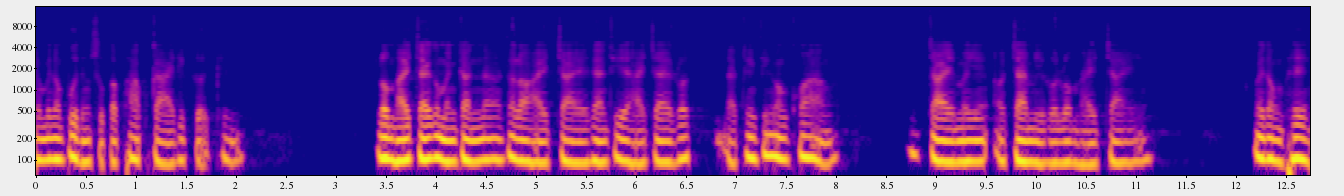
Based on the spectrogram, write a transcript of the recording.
ยังไม่ต้องพูดถึงสุขภาพกายที่เกิดขึ้น ลมหายใจก็เหมือนกันนะ ถ้าเราหายใจแทนที่จะหายใจลดแบบทิ้งๆคว่างๆใจมาเอาใจมาอยู่กับลมหายใจ ไม่ต้องเพ่ง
